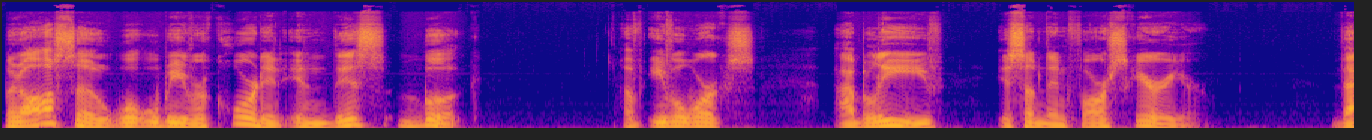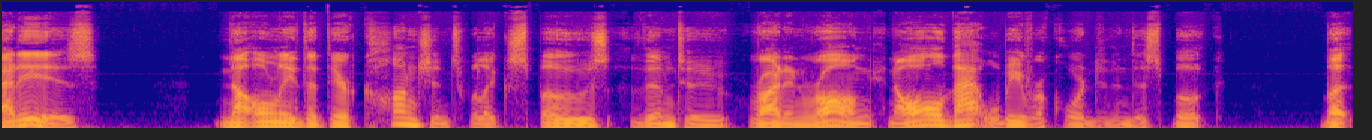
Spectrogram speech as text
But also, what will be recorded in this book of evil works, I believe, is something far scarier. That is, not only that their conscience will expose them to right and wrong, and all that will be recorded in this book, but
